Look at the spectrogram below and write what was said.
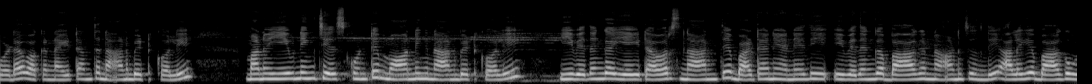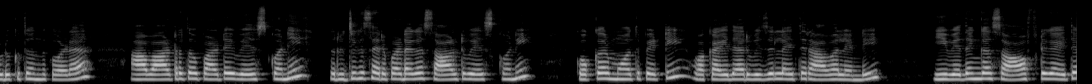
కూడా ఒక నైట్ అంతా నానబెట్టుకోవాలి. మనం ఈవినింగ్ చేసుకుంటే మార్నింగ్ నానబెట్టుకోవాలి. ఈ విధంగా ఎయిట్ అవర్స్ నానితే బఠానీ అనేది ఈ విధంగా బాగా నానుతుంది. అలాగే బాగా ఉడుకుతుంది కూడా. ఆ వాటర్తో పాటే వేసుకొని రుచికి సరిపడగా సాల్ట్ వేసుకొని కుక్కర్ మూత పెట్టి ఒక ఐదారు విజిల్ అయితే రావాలండి. ఈ విధంగా సాఫ్ట్గా అయితే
